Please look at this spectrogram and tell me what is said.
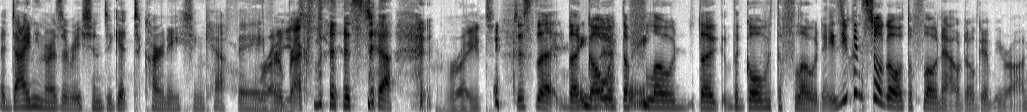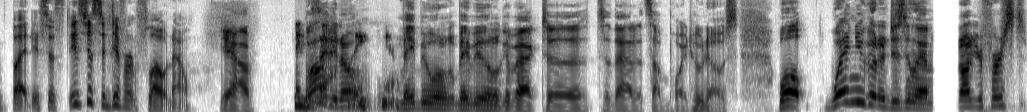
a dining reservation to get to Carnation Cafe for breakfast. yeah. right? Just the the go with the flow the the go with the flow days. You can still go with the flow now, don't get me wrong, but it's just it's just a different flow now. Yeah. Exactly. Well, you know, yeah. maybe we'll maybe it'll get back to to that at some point. Who knows? Well, when you go to Disneyland on your first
